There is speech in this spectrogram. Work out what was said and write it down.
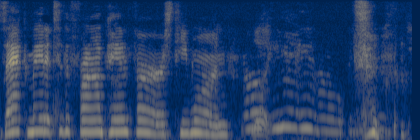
Zack made it to the frying pan first. He won. No, he didn't even.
